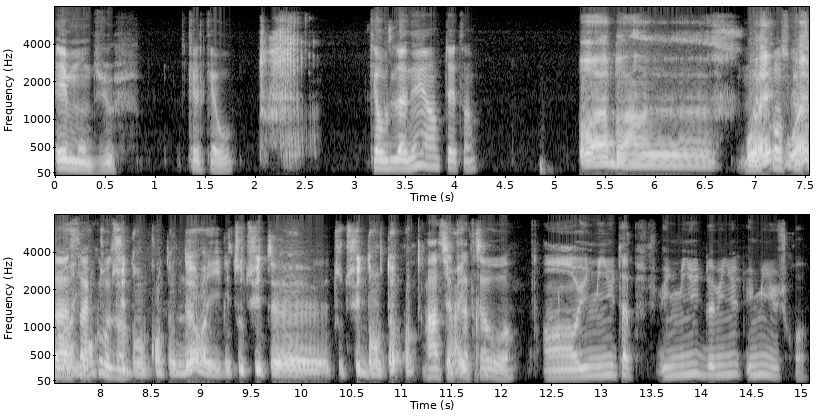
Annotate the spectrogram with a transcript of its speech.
Et mon dieu, quel chaos. Chaos de l'année, hein, peut-être. Hein. Ouais, bah. Euh... ouais, je pense que ça, bah, ça cause. Tout de suite hein. dans le contender, il est tout de suite, euh, tout de suite dans le top. Hein, ah, c'est très très haut. Hein. En une minute, une minute, deux minutes, une minute, je crois.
